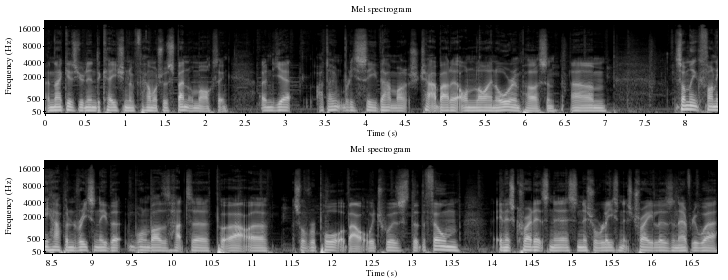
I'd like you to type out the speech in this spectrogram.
and that gives you an indication of how much was spent on marketing. And yet, I don't really see that much chat about it online or in person. Um, something funny happened recently that Warner Brothers had to put out a sort of report about, which was that the film, in its credits and its initial release and its trailers and everywhere,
